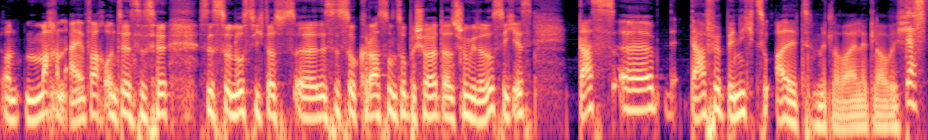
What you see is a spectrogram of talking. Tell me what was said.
und machen einfach und es ist, es ist so lustig, dass äh, es ist so krass und so bescheuert, dass es schon wieder lustig ist. Das äh, dafür bin ich zu alt mittlerweile, glaube ich. Das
